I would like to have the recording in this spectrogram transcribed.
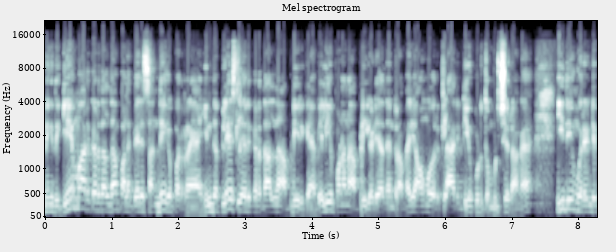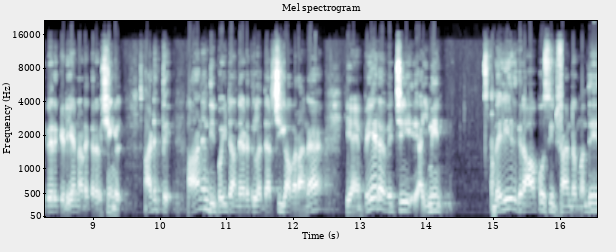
எனக்கு இது கேமாக இருக்கிறதால தான் பல பேர் சந்தேகப்படுறேன். இந்த பிளேஸில் இருக்கிறதால நான் அப்படி இருக்கேன். வெளியே போனால் நான் அப்படி கிடையாதுன்ற மாதிரி அவங்க ஒரு கிளாரிட்டியும் கொடுத்து முடிச்சிடுறாங்க. இது இவங்க ரெண்டு பேருக்கிடையே நடக்கிற விஷயங்கள். அடுத்து ஆனந்தி போயிட்டு அந்த இடத்துல தர்ஷிகா வராங்க. என் பேரை வச்சு ஐ மீன் வெளியே இருக்கிற ஆப்போசிட் ஃபேண்டம் வந்து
